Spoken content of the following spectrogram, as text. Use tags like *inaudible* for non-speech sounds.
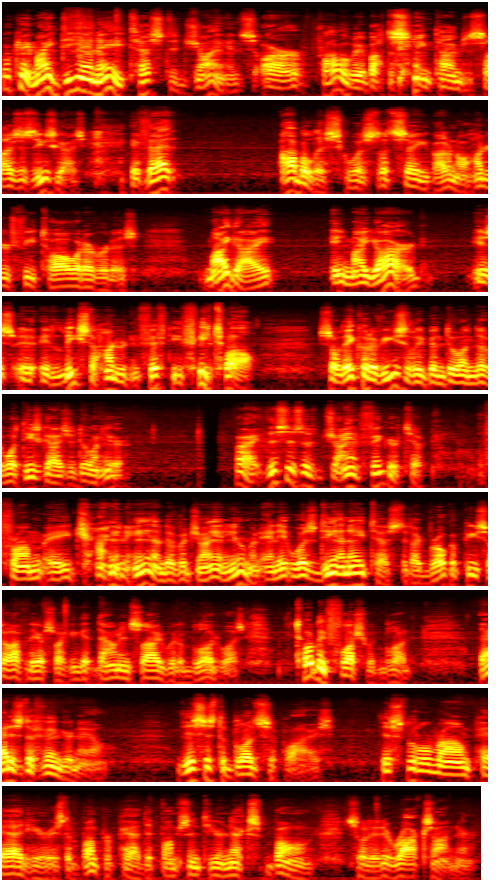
Okay, my DNA tested giants are probably about the *laughs* same time size as these guys. If that obelisk was, let's say, I don't know, 100 feet tall, whatever it is, my guy in my yard is at least 150 *laughs* feet tall. So they could have easily been doing the, what these guys are doing here. All right, this is a giant fingertip from a *laughs* giant hand of a giant human, and it was DNA tested. I broke a piece off there so I could get down inside where the blood was. Totally flush with blood. That is the fingernail. This is the blood supplies. This little round pad here is the bumper pad that bumps into your neck's bone so that it rocks on there.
